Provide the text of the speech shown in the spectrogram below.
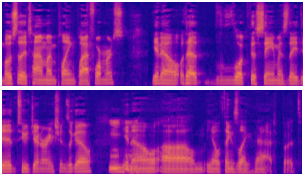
most of the time I'm playing platformers, you know, that look the same as they did two generations ago, you Mhm. know, um, you know, things like that. But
